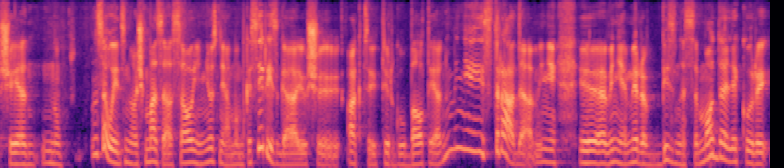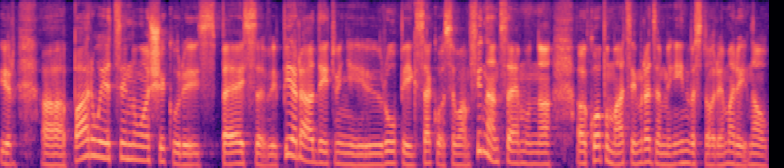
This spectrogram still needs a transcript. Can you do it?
šie nu, salīdzinoši mazā saujiņa uzņēmumi, kas ir izgājuši akciju tirgu Baltijā, nu, viņi strādā. Viņi, viņiem ir biznesa modeļi, kuri ir uh, pārliecinoši, kuri spēj sevi pierādīt viņi rūpīgi seko savām finansēm, un uh, kopumā acīm redzami investoriem arī nav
